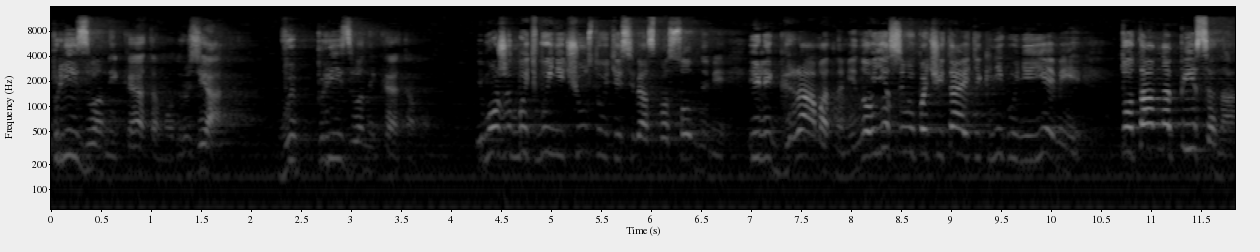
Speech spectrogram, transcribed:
призваны к этому, друзья. Вы призваны к этому. И может быть вы не чувствуете себя способными или грамотными, но если вы почитаете книгу Неемии, то там написано,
